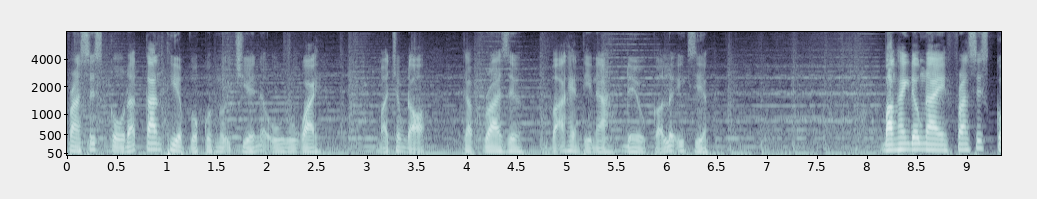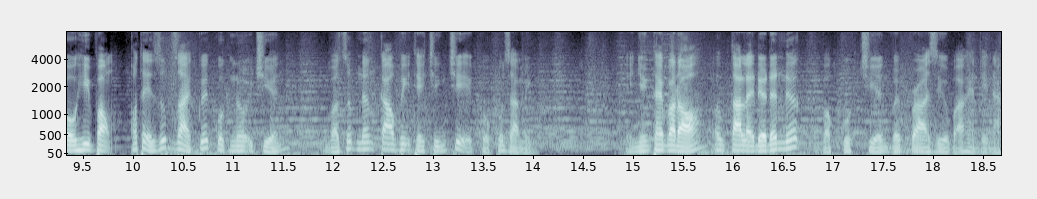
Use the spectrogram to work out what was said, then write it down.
Francisco đã can thiệp vào cuộc nội chiến ở Uruguay, mà trong đó cả Brazil và Argentina đều có lợi ích riêng. Bằng hành động này, Francisco hy vọng có thể giúp giải quyết cuộc nội chiến và giúp nâng cao vị thế chính trị của quốc gia mình. Thế nhưng thay vào đó, ông ta lại đưa đất nước vào cuộc chiến với Brazil và Argentina.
